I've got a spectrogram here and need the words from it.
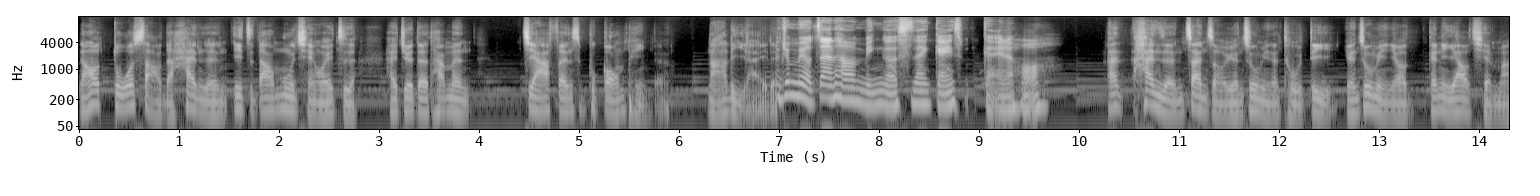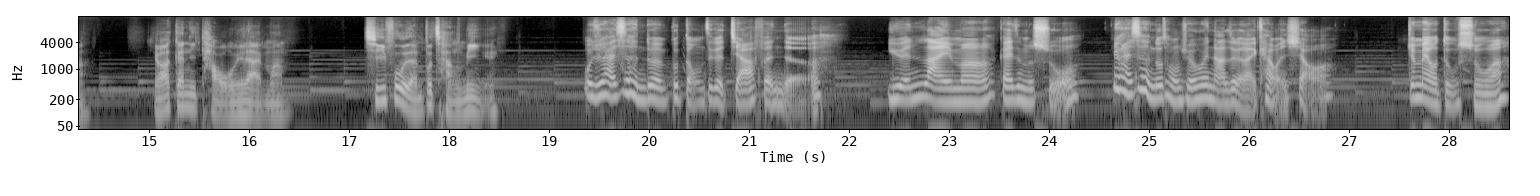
然后多少的汉人一直到目前为止还觉得他们加分是不公平的，哪里来的？就没有占他们名额，是在该怎么该的话？汉汉人占走原住民的土地，原住民有跟你要钱吗？有要跟你讨回来吗？欺负人不偿命哎、欸！我觉得还是很多人不懂这个加分的原来吗？该这么说，因为还是很多同学会拿这个来开玩笑啊，就没有读书啊。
